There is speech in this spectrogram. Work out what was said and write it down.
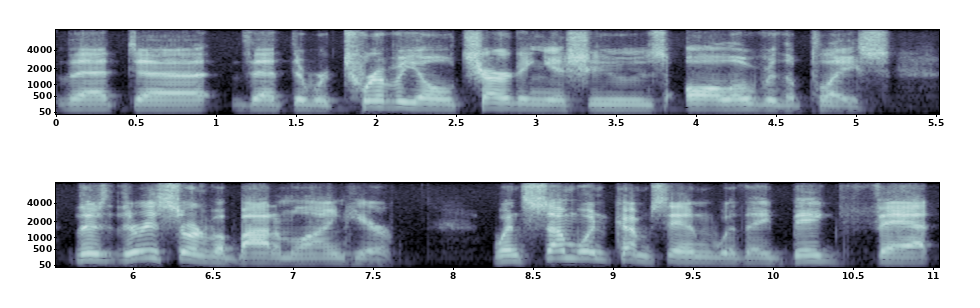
that uh, that there were trivial charting issues all over the place. There's there is sort of a bottom line here. When someone comes in with a big fat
